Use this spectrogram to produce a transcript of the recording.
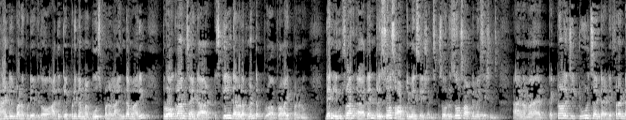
ஹேண்டில் பண்ணக்கூடிய விதம் அதுக்கு எப்படி நம்ம பூஸ்ட் பண்ணலாம்? இந்த மாதிரி programmes and skill development provide பண்ணணும். Then infra then resource optimisations so resource optimisations நம்ம technology tools and different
